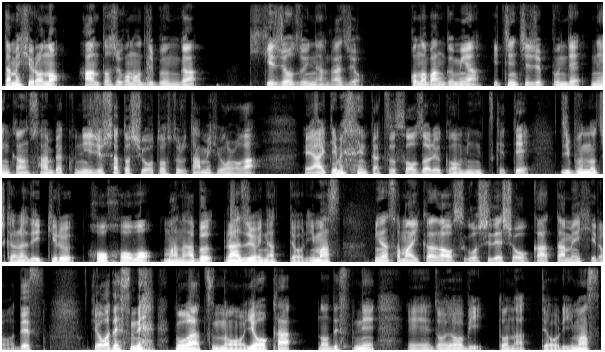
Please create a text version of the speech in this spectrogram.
ためひろの半年後の自分が聞き上手になるラジオ。この番組は1日10分で年間320社と仕事をするためひろが、えー相手目線に立つ想像力を身につけて自分の力で生きる方法を学ぶラジオになっております。皆様いかがお過ごしでしょうか？ためひろです。今日はですね、5月の8日のですね、えー土曜日となっております。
